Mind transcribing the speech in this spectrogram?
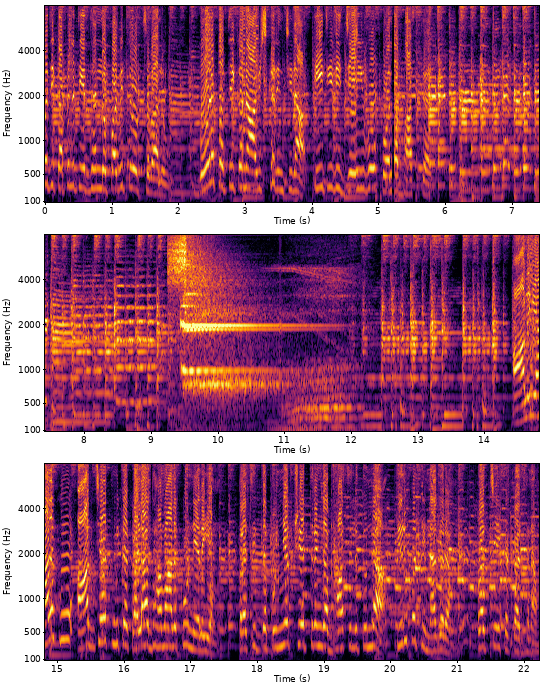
తిరుపతి కపిల తీర్థంలో పవిత్రోత్సవాలు. గోడ పత్రికను ఆవిష్కరించిన టీటీడీ జేఈఓ పోలా భాస్కర్. ఆలయాలకు ఆధ్యాత్మిక కళాధామాలకు నిలయం. ప్రసిద్ధ పుణ్యక్షేత్రంగా భాసిల్లుతున్న తిరుపతి నగరం ప్రత్యేక కథనం.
